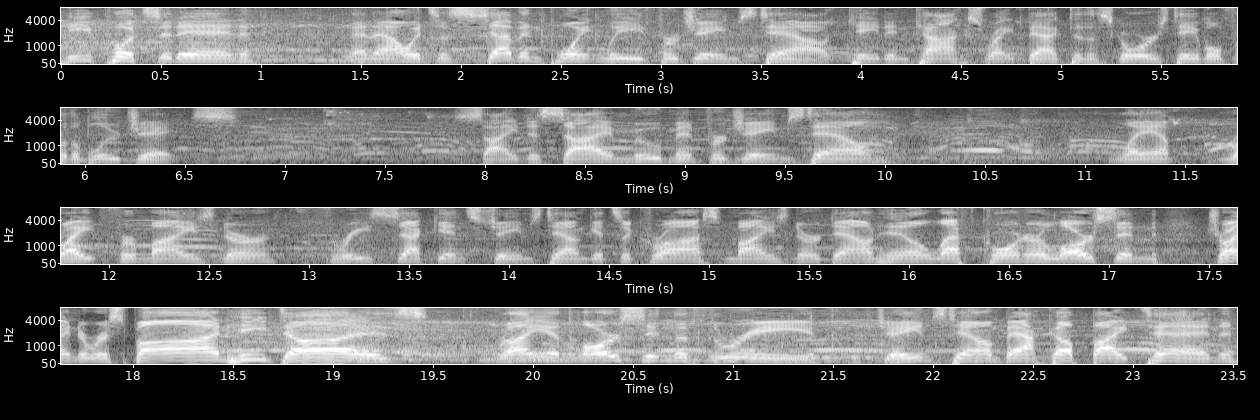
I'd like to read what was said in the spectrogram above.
He puts it in. And now it's a seven point lead for Jamestown. Caden Cox right back to the scorers table for the Blue Jays. Side to side movement for Jamestown. Lamp right for Meisner. Three seconds. Jamestown gets across. Meisner downhill, left corner. Larson trying to respond. He does. Ryan Larson, the three. Jamestown back up by 10.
